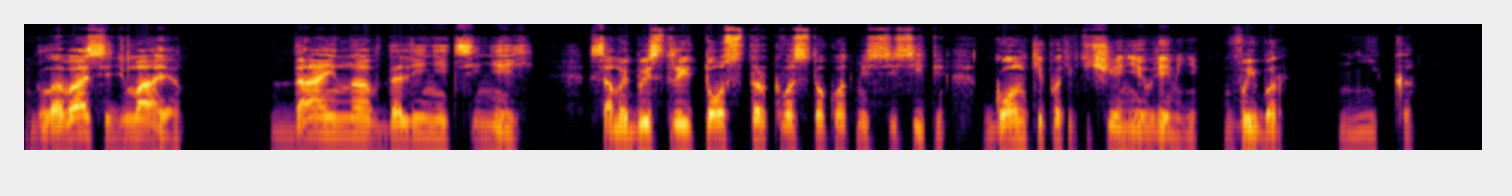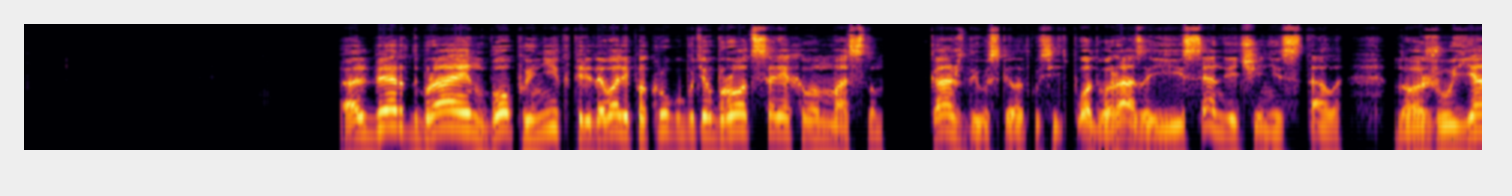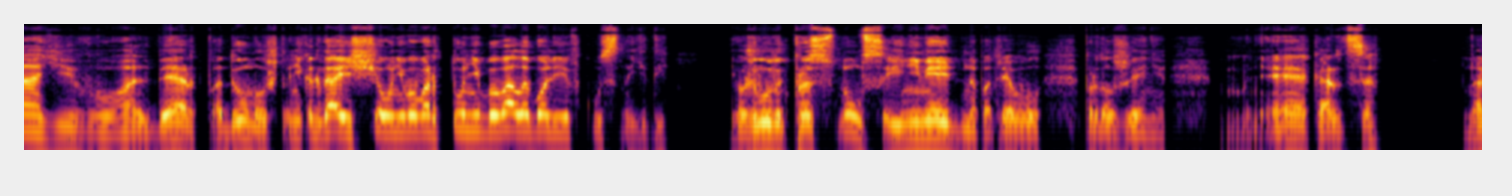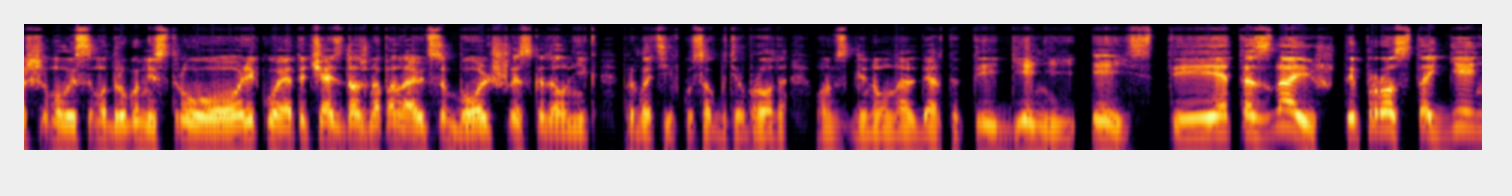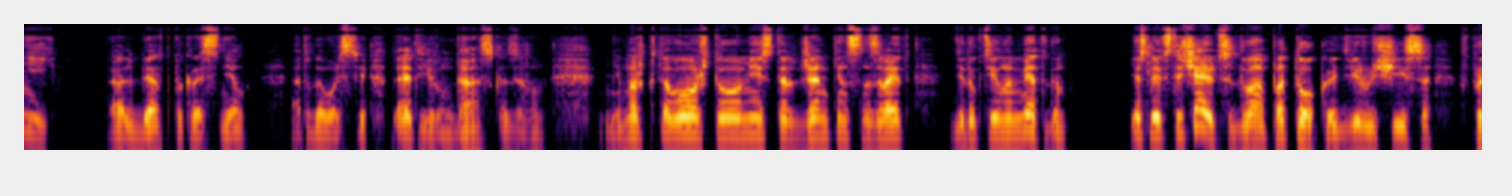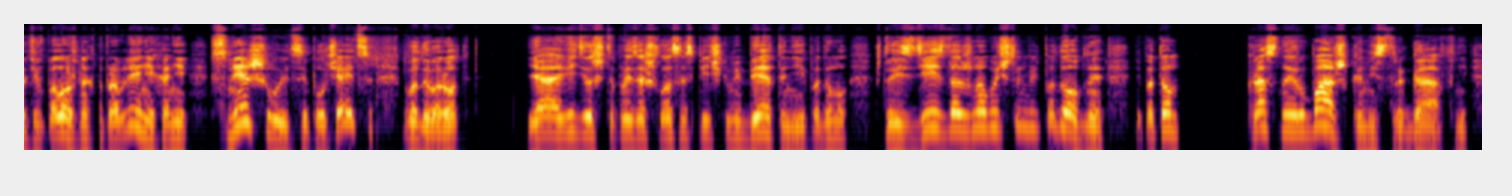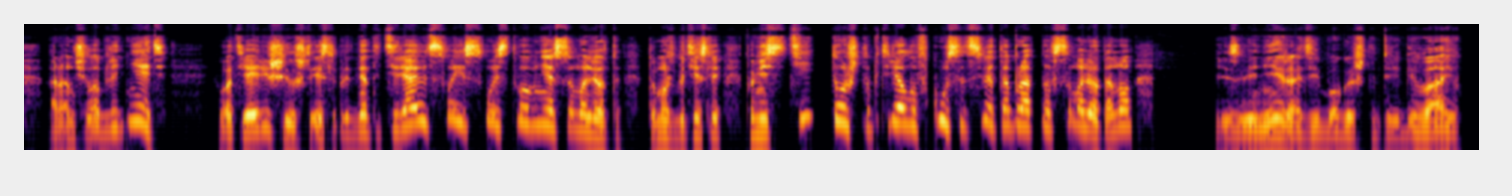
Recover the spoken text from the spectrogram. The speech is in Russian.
Глава седьмая. Дайна в долине теней. Самый быстрый тостер к востоку от Миссисипи. Гонки против течения времени. Выбор Ника. Альберт, Брайан, Боб и Ник передавали по кругу бутерброд с ореховым маслом. Каждый успел откусить по два раза, и сэндвича не стало. Но, жуя его, Альберт подумал, что никогда еще у него во рту не бывало более вкусной еды. Его желудок проснулся и немедленно потребовал продолжения. Мне кажется, нашему лысому другу мистру Орику эта часть должна понравиться больше, — сказал Ник, проглотив кусок бутерброда. Он взглянул на Альберта. — Ты гений, Эйс, ты это знаешь, ты просто гений. Альберт покраснел от удовольствия. — Да это ерунда, — сказал он. — Немножко того, что мистер Дженкинс называет дедуктивным методом. Если встречаются два потока, движущиеся в противоположных направлениях, они смешиваются, и получается водоворот. Я видел, что произошло со спичками Беттани, и подумал, что и здесь должно быть что-нибудь подобное. И потом красная рубашка мистера Гафни, она начала бледнеть. Вот я и решил, что если предметы теряют свои свойства вне самолета, то, может быть, если поместить то, что потеряло вкус и цвет обратно в самолет, оно... Извини, ради бога, что перебиваю, —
